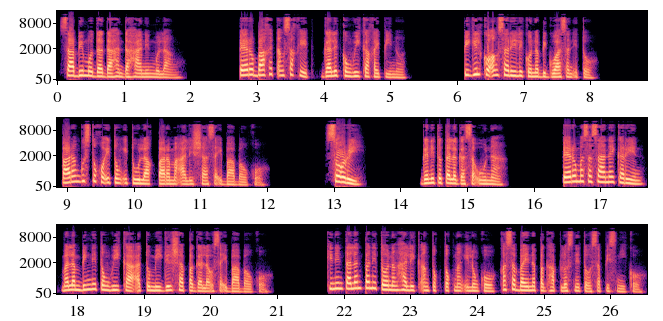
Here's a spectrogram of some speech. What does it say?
Sabi mo dadahan-dahanin mo lang. Pero bakit ang sakit, galit kong wika kay Pinot. Pigil ko ang sarili ko na bigwasan ito. Parang gusto ko itong itulak para maalis siya sa ibabaw ko. Sorry. Ganito talaga sa una. Pero masasanay ka rin, malambing nitong wika at tumigil siya pagalaw sa ibabaw ko. Kinintalan pa nito ng halik ang tuktok ng ilong ko kasabay na paghaplos nito sa pisngi ko.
